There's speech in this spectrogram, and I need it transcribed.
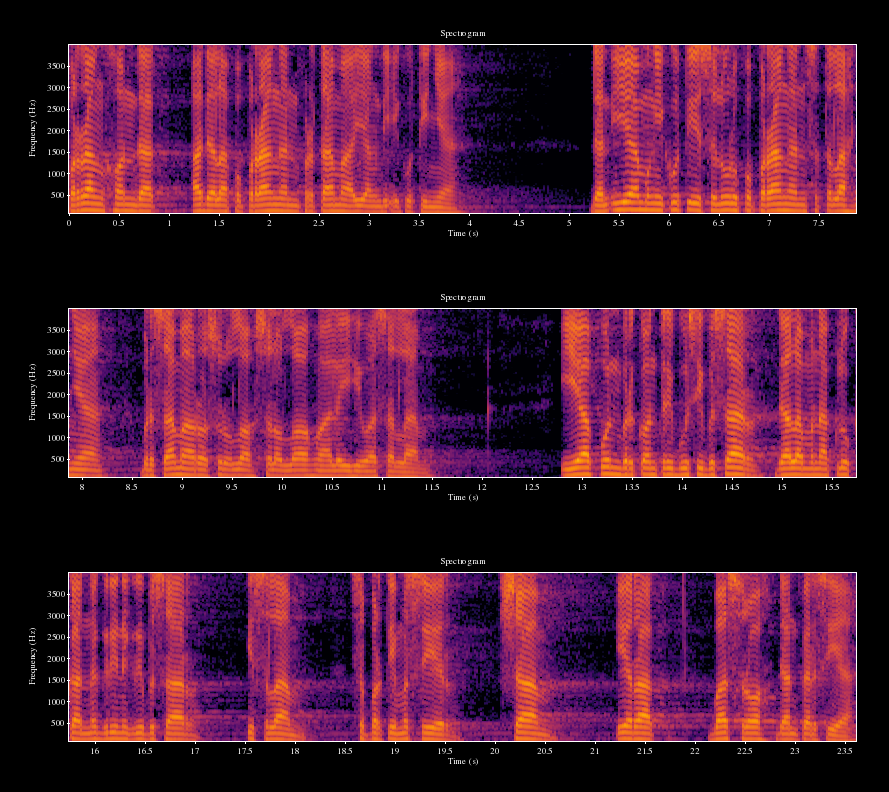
Perang Khandaq adalah peperangan pertama yang diikutinya. Dan ia mengikuti seluruh peperangan setelahnya bersama Rasulullah sallallahu alaihi wasallam. Ia pun berkontribusi besar dalam menaklukkan negeri-negeri besar Islam seperti Mesir, Syam, Irak, Basrah dan Persia.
